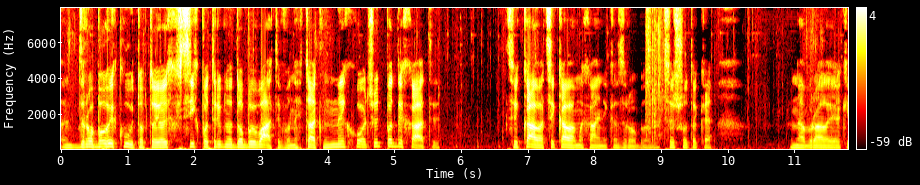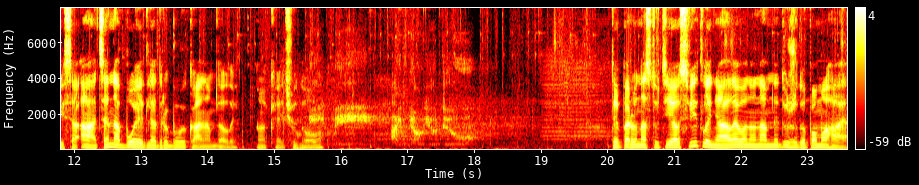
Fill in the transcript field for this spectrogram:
дробовику. Тобто їх всіх потрібно добивати. Вони так не хочуть подихати. Цікава, цікава механіка зроблена. Це що таке? Набрали якісь. а- це набої для дробовика нам дали. Окей, чудово. Тепер у нас тут є освітлення, але воно нам не дуже допомагає.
